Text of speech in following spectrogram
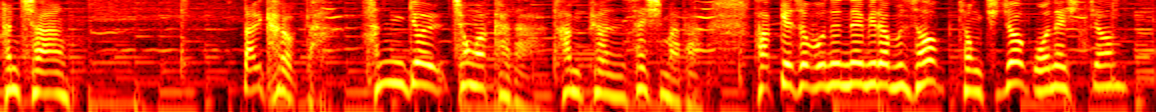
한창 날카롭다. 한결 정확하다. 한편 세심하다. 밖에서 보는 내밀한 분석, 정치적 원의 시점.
